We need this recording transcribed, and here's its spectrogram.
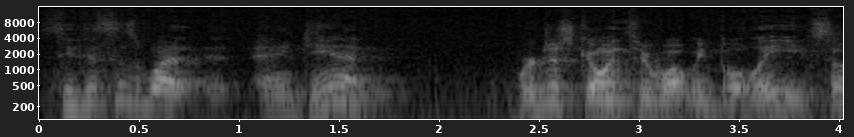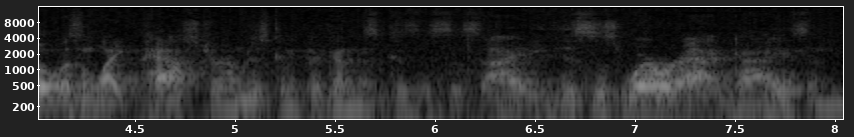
See, this is what, and again, we're just going through what we believe. So it wasn't like, Pastor, I'm just going to pick on this because of society. This is where we're at, guys. And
